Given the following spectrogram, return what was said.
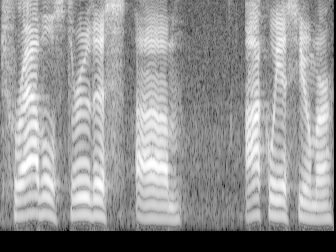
travels through this um, aqueous humor,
